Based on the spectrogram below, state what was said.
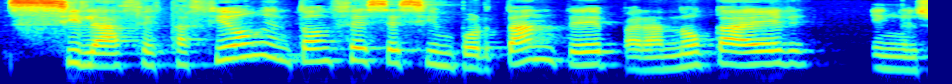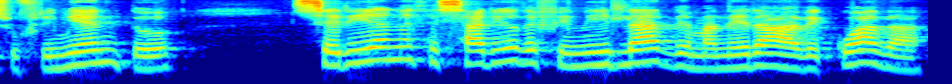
Si la aceptación entonces es importante para no caer en el sufrimiento, sería necesario definirla de manera adecuada.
